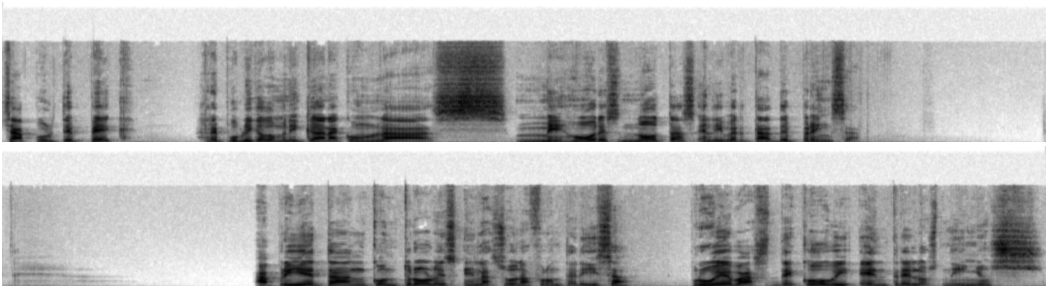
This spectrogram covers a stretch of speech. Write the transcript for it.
Chapultepec, República Dominicana, con las mejores notas en libertad de prensa. Aprietan controles en la zona fronteriza. Pruebas de COVID entre los niños.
